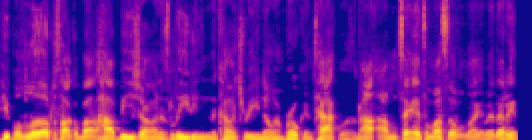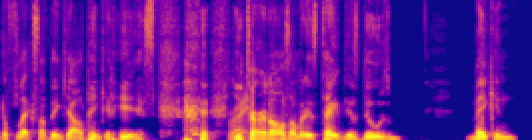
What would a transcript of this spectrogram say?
People love to talk about how Bijan is leading the country, you know, in broken tackles. And I, am saying to myself, like, man, that ain't the flex I think y'all think it is. you turn on some of this tape, this dude is making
